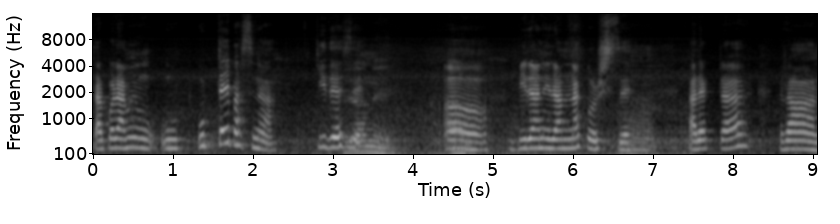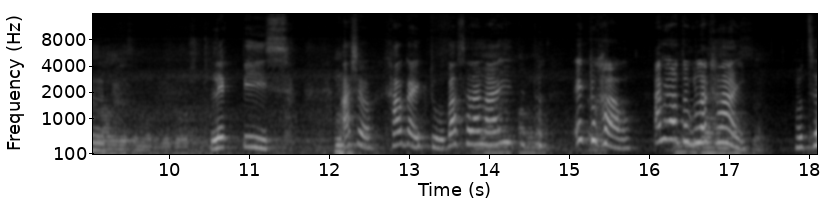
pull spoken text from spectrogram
তারপরে আমি উঠতেই পারছি না। কি দিয়েছে। ও বিরিয়ানি রান্না করছে। হ্যাঁ, আর একটা রান। লেগ পিস আসো খাও গা একটু। বাচ্চারা নাই একটু- খাও। আমি অতগুলা খাই। হচ্ছে।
